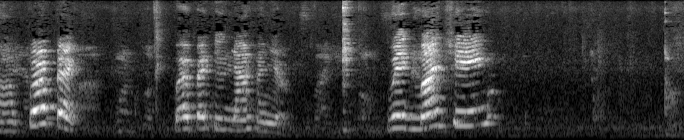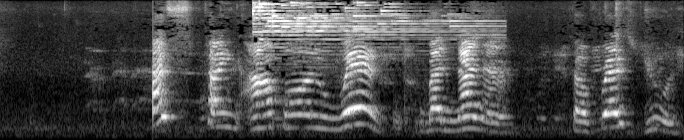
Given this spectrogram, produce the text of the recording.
Ah, perfect! Perfect yung lasa niya. With munching as pineapple with banana. So, fresh juice.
